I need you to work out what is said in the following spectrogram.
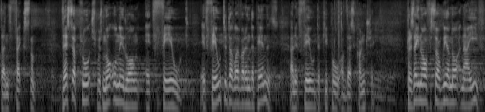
than fix them. This approach was not only wrong, it failed. It failed to deliver independence, and it failed the people of this country. Presiding officer, we are not naive.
